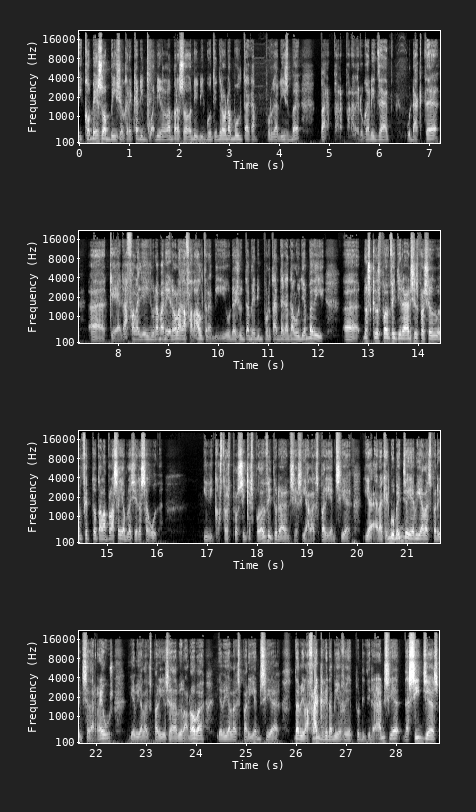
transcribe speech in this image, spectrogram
I com és obvi, jo crec que ningú anirà a la presó ni ningú tindrà una multa a cap organisme per, per, per haver organitzat un acte eh, que agafa la llei d'una manera o l'agafa d'altra. A mi un ajuntament important de Catalunya em va dir eh, no és que no es poden fer itineràncies, per això hem fet tota la plaça i amb la gent asseguda i dic, ostres, però sí que es poden fer toleràncies, hi ha l'experiència, ha, en aquell moment ja hi havia l'experiència de Reus, hi havia l'experiència de Vilanova, hi havia l'experiència de Vilafranca, que també havia fet una itinerància, de Sitges,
